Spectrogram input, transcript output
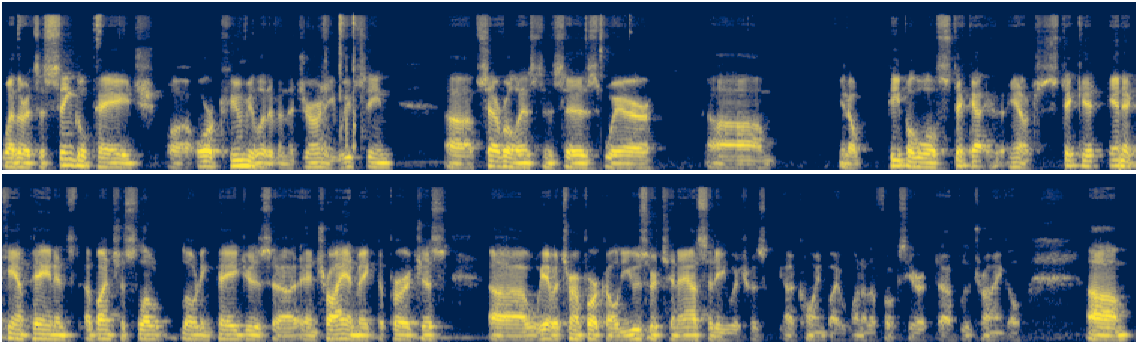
whether it's a single page or, or cumulative in the journey. We've seen uh, several instances where um, you know people will stick you know stick it in a campaign and a bunch of slow loading pages uh, and try and make the purchase. Uh, we have a term for it called user tenacity, which was uh, coined by one of the folks here at uh, Blue Triangle. Um,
